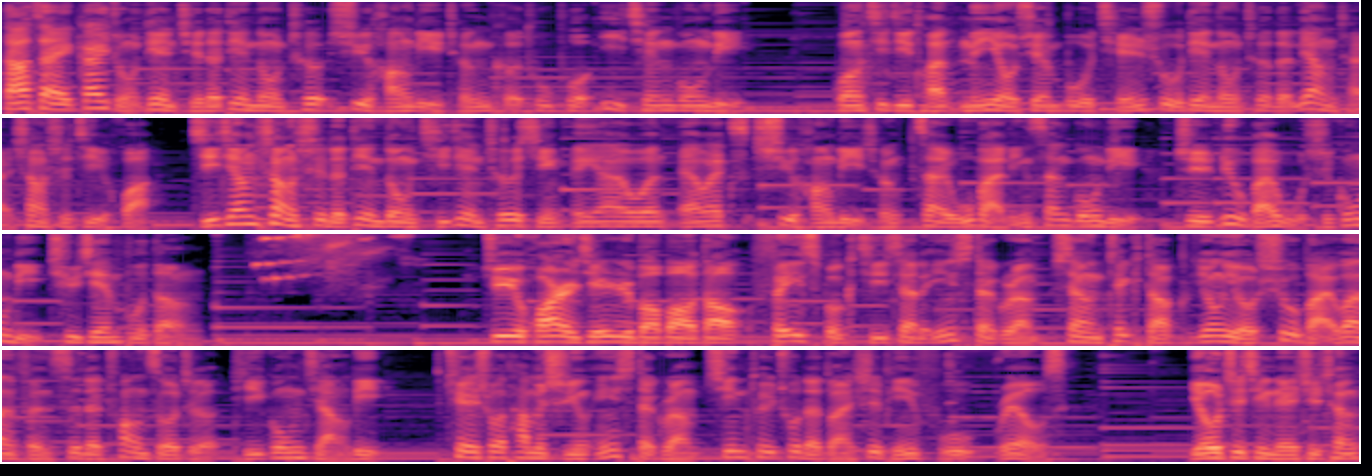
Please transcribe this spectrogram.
搭载该种电池的电动车续航里程可突破一千公里。广汽集团没有宣布前述电动车的量产上市计划。即将上市的电动旗舰车型 AI-ON LX 续航里程在五百零三公里至六百五十公里区间不等。据《华尔街日报》报道，Facebook 旗下的 Instagram 向 TikTok 拥有数百万粉丝的创作者提供奖励。劝说他们使用 Instagram 新推出的短视频服务 Reels。有知情人士称，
